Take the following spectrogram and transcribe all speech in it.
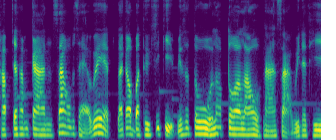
ครับ จะทำการสร้างกระแสเวท แล้วก็บันทึกชิกิมิสตูรอบตัวเรานาน 3 วินาที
